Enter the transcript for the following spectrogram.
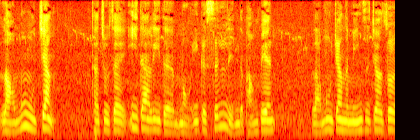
老木匠，他住在意大利的某一个森林的旁边。 老木匠的名字叫做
